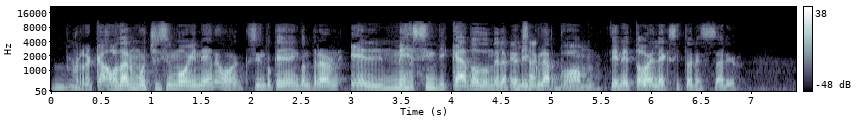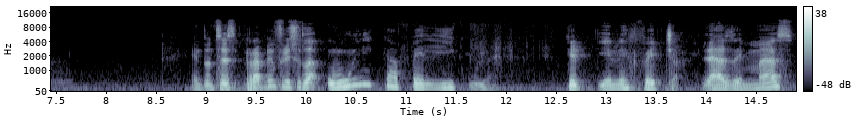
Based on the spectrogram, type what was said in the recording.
recaudan muchísimo dinero. Siento que ya encontraron el mes indicado donde la película, Exacto. ¡pum!, tiene todo el éxito necesario. Entonces, Rápido y Furioso es la única película que tiene fecha. Las demás,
